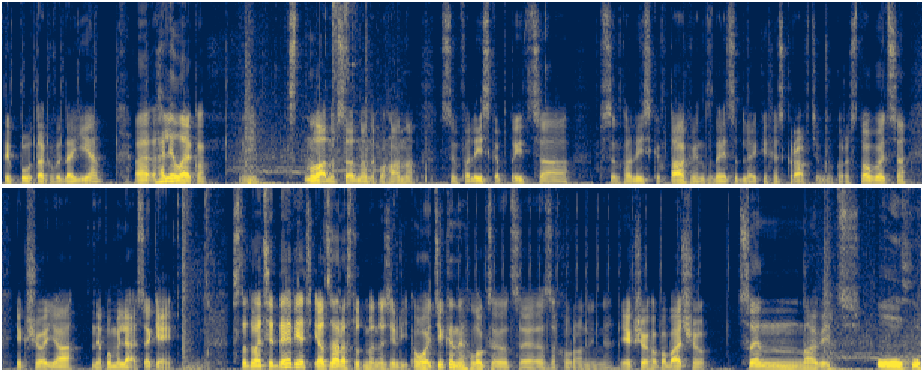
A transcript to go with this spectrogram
типу, так видає. Е, Галілеко. Ні? Ну ладно, все одно непогано. Симфалійська птиця. Симфалійський птах, він, здається, для якихось крафтів використовується, якщо я не помиляюсь. Окей. 129, і от зараз тут в мене зіль... Ой, тільки не глок це- це захоронення. Якщо його побачу, це навіть. Ого.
